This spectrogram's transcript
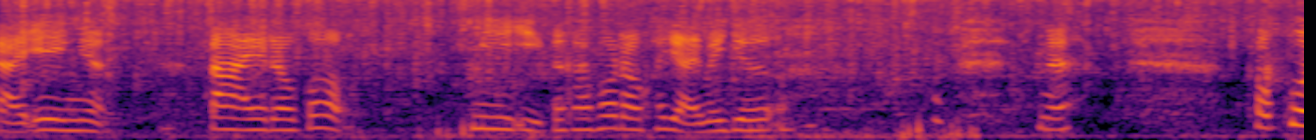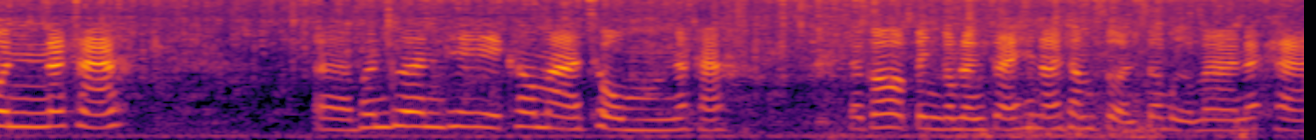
ยายเองเนี่ย ตายเราก็มีอีกนะคะ เพราะเราขยายไว้เยอะนะขอบคุณนะคะเเพื่อนๆที่เข้ามาชมนะคะ แล้วก็เป็นกำลังใจให้น้อยทำสวนเสมอมานะคะ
